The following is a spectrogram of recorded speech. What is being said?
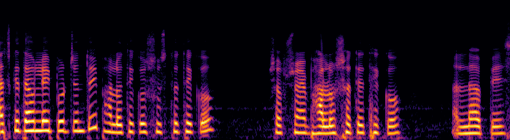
আজকে তাহলে এই পর্যন্তই। ভালো থেকো, সুস্থ থেকো, সবসময় ভালোর সাথে থেকো। আল্লাহ হাফেজ।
